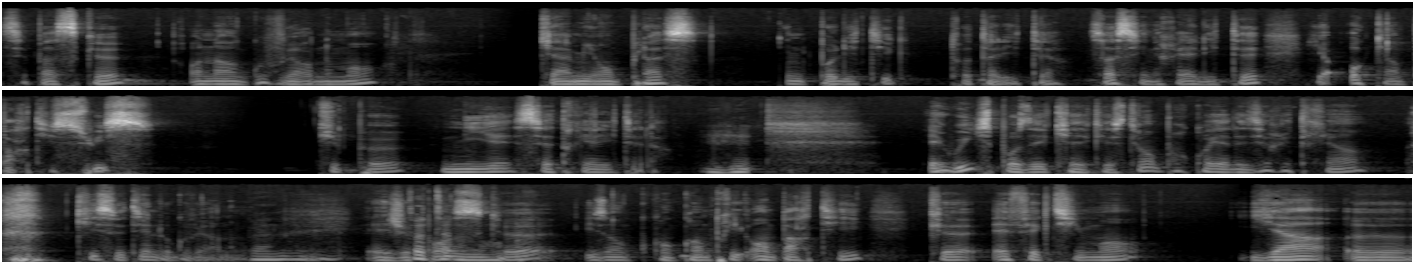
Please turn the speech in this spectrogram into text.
c'est parce qu'on a un gouvernement qui a mis en place une politique totalitaire. Ça, c'est une réalité. Il n'y a aucun parti suisse qui peut nier cette réalité-là. Mhm. Et oui, se poser des questions, pourquoi il y a des Érythréens qui soutiennent le gouvernement? Ben, Et je Totalement. pense qu'ils ont com- compris en partie qu'effectivement, il y a euh,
